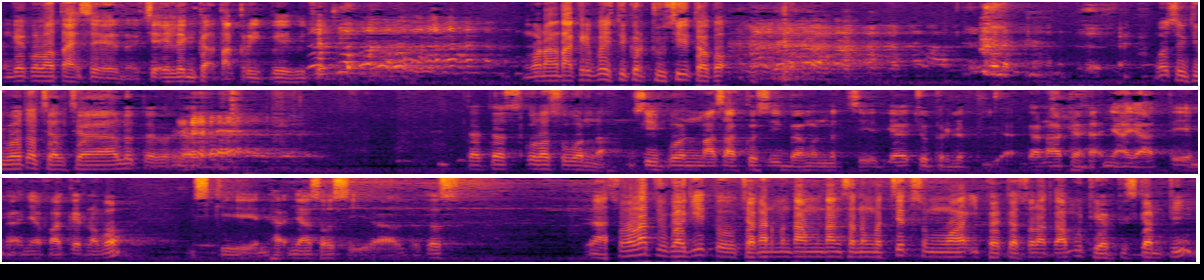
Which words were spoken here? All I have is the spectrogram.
mungkin kalau tes ini, cek eling gak takripe, cek. Takripe dikerdusi dah kok. Masih diwaca jal-jalut. Dados kula suwun lah, meskipun Mas Agus bangun masjid ya itu berlebihan karena ada haknya yatim, haknya fakir nopo miskin, haknya sosial. Terus Nah, sholat juga gitu. Jangan mentang-mentang seneng masjid, semua ibadah sholat kamu dihabiskan di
